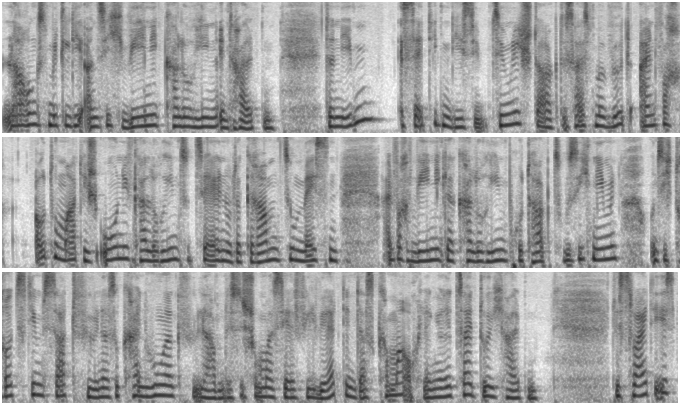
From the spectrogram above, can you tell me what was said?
Nahrungsmittel, die an sich wenig Kalorien enthalten. Daneben sättigen die ziemlich stark. Das heißt, man wird einfach automatisch ohne Kalorien zu zählen oder Gramm zu messen, einfach weniger Kalorien pro Tag zu sich nehmen und sich trotzdem satt fühlen, also kein Hungergefühl haben. Das ist schon mal sehr viel wert, denn das kann man auch längere Zeit durchhalten. Das zweite ist,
